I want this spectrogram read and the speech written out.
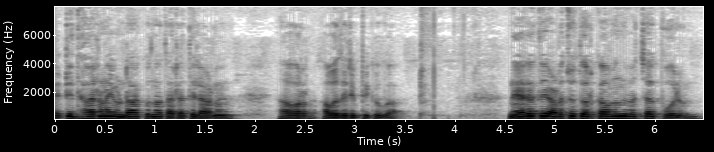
തെറ്റിദ്ധാരണയുണ്ടാക്കുന്ന തരത്തിലാണ് അവർ അവതരിപ്പിക്കുക. നേരത്തെ അടച്ചു തീർക്കാമെന്ന് വെച്ചാൽ പോലും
